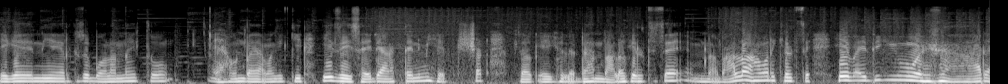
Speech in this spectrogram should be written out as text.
এগে নিয়ে আর কিছু বলার নাই। তো এখন ভাই আমাকে কি, এই যে এই সাইডে আরেকটা এনিমি হেডশট যাক, এই খেলাটা এখন ভালো খেলতেছে, না ভালো আমার খেলতেছে। হে ভাই দেখি আরে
